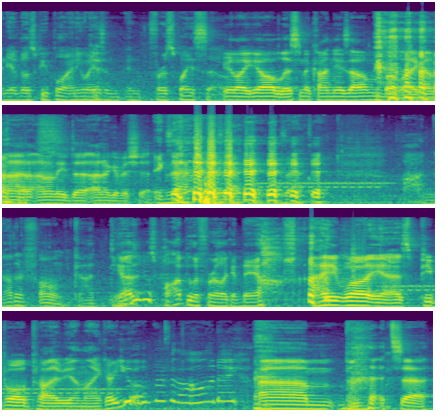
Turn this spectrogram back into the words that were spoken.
any of those people, anyways, in, in first place. So you're like, yo, listen to Kanye's album, but like, I'm not. I don't need to. I don't give a shit. exactly, exactly, exactly. Another phone. God damn. You guys are just popular for like a day off. I well, yes, people probably being like, "Are you open for the holiday?" Um, but uh,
